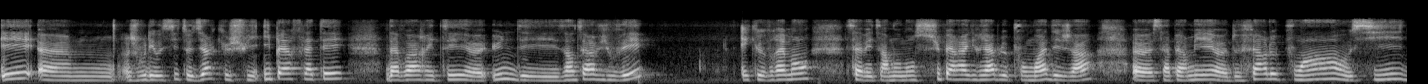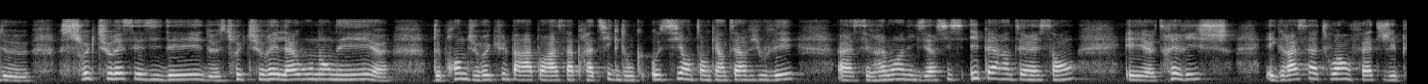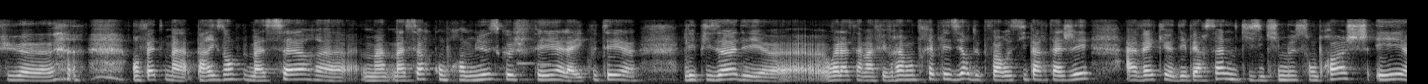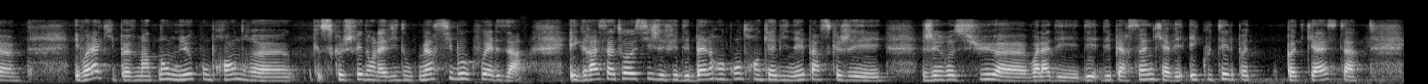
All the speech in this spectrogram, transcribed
Et euh, je voulais aussi te dire que je suis hyper flattée d'avoir été euh, une des interviewées et que vraiment ça va être un moment super agréable pour moi déjà. Euh, ça permet euh, de faire le point aussi, de structurer ses idées, de structurer là où on en est, euh, de prendre du recul par rapport à sa pratique. Donc aussi en tant qu'interviewé, c'est vraiment un exercice hyper intéressant et très riche. Et grâce à toi en fait, j'ai pu, en fait, ma, par exemple, ma sœur, ma, sœur comprend mieux ce que je fais. Elle a écouté l'épisode et voilà, ça m'a fait vraiment très plaisir de pouvoir aussi partager avec des personnes qui, me sont proches et, euh, et, voilà, qui peuvent maintenant mieux comprendre euh, ce que je fais dans la vie. Donc merci beaucoup Elsa. Et grâce à toi aussi, j'ai fait des belles rencontres en cabinet parce que j'ai reçu euh, voilà, des, des, personnes qui avaient écouté le podcast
